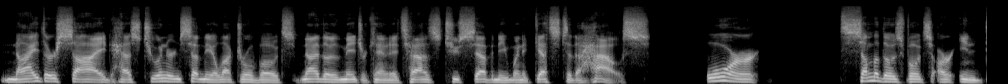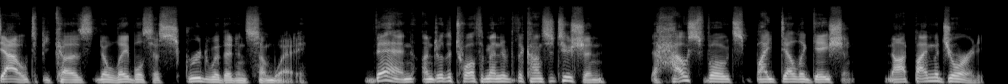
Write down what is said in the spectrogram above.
neither side has 270 electoral votes, neither of the major candidates has 270 when it gets to the House, or some of those votes are in doubt because no labels has screwed with it in some way, then under the 12th Amendment of the Constitution, the House votes by delegation, not by majority.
